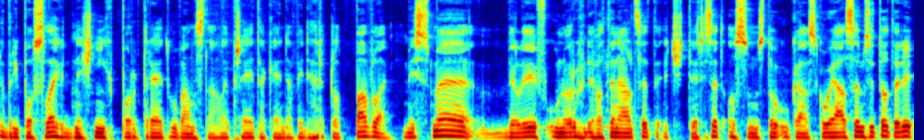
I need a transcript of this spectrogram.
Dobrý poslech dnešních portrétů vám stále přeje také David Hertl. Pavle, my jsme byli v únoru 1948 s tou ukázkou. Já jsem si to tedy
